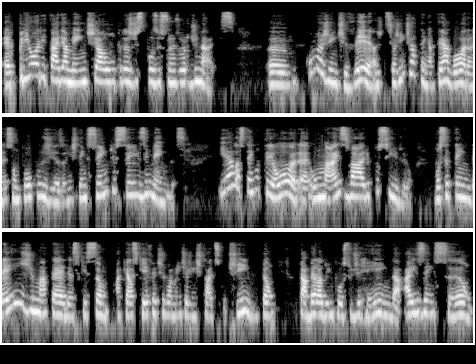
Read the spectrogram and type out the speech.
é, prioritariamente a outras disposições ordinárias. como a gente vê, se a gente já tem até agora, né, são poucos dias, a gente tem 106 emendas, e elas têm o teor é, o mais vário possível. Você tem desde matérias que são aquelas que efetivamente a gente está discutindo, então, tabela do imposto de renda, a isenção,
